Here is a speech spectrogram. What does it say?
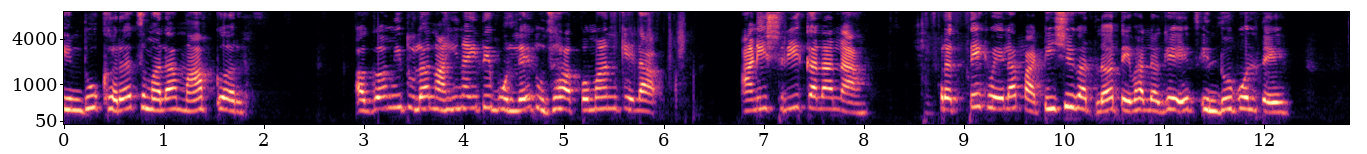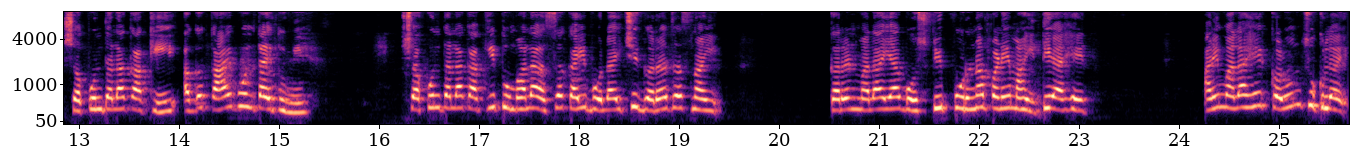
इंदू खरंच मला माफ कर. अगं मी तुला नाही नाही ते बोलले तुझा अपमान केला आणि श्रीकलाला प्रत्येक वेळेला पाठीशी घातलं तेव्हा लगेच इंदू बोलते शकुंतला काकी अगं काय बोलताय तुम्ही? शकुंतला काकी तुम्हाला असं काही बोलायची गरजच नाही. कारण मला या गोष्टी पूर्णपणे माहिती आहेत. आणि मला हे कळून चुकलंय.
